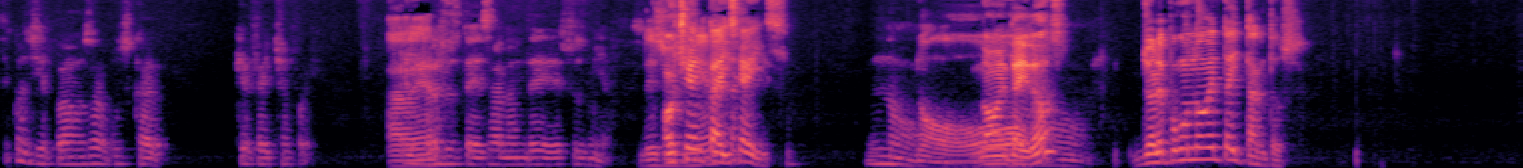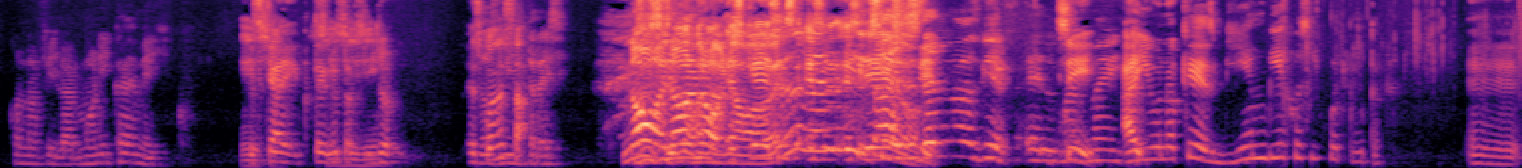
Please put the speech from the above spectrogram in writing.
Ese concierto vamos a buscar qué fecha fue. A Mientras ustedes hablan de sus mierdas. de sus 86. No. No. ¿92? No, Yo le pongo un noventa y tantos. Con la Filarmónica de México. Es que hay- tengo- Sí, sí, sí. yo- es cuando está. 2013. No, no, no, No, es que ese es, el más viejo, el Sí, hay uno que es bien viejo, ese hijo de puta. Eh,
